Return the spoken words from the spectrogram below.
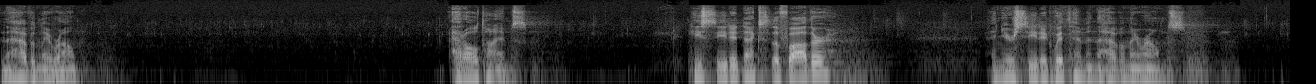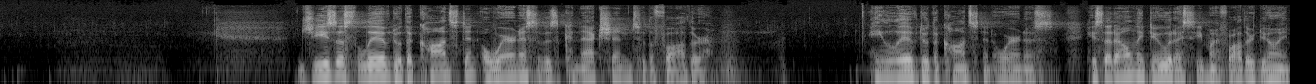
in the heavenly realm at all times. He's seated next to the Father and you're seated with him in the heavenly realms. Jesus lived with a constant awareness of his connection to the Father. He lived with a constant awareness. He said, I only do what I see my Father doing.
